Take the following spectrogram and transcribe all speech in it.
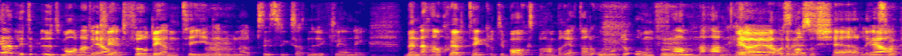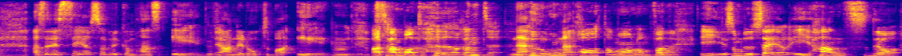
ja, lite utmanande Ja. Mm. klädd för den tiden. Hon hade precis fixat ny klänning. Men när han själv tänker tillbaks på, han berättade ord och omfamnade han henne Mm. Ja, ja, och det var så kärleksfullt. Alltså det säger så mycket om hans ego, för han är då också bara ego. Liksom. Att han bara inte hör inte Nej, hur hon nej. pratar med honom. För att i, som du säger, i hans då,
